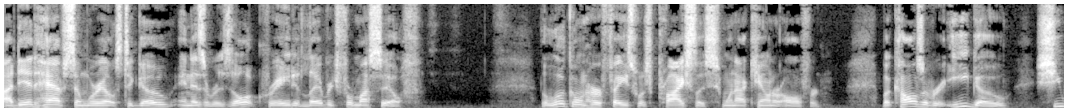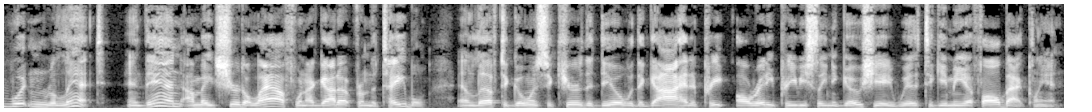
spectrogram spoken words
I did have somewhere else to go, and as a result, created leverage for myself. The look on her face was priceless when I counteroffered. Because of her ego, she wouldn't relent. And then I made sure to laugh when I got up from the table and left to go and secure the deal with the guy I had pre- already previously negotiated with to give me a fallback plan.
